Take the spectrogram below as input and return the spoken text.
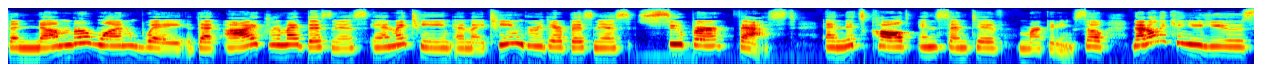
the number one way that I grew my business and my team, and my team grew their business super fast and it's called incentive marketing. So, not only can you use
